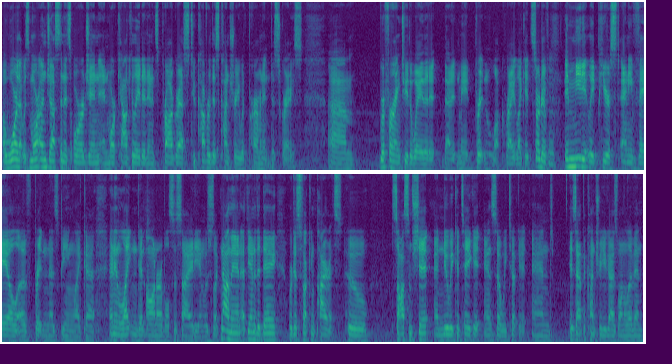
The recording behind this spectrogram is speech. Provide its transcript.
a war that was more unjust in its origin and more calculated in its progress to cover this country with permanent disgrace. Um, referring to the way that it that it made Britain look, right? Like it sort of immediately pierced any veil of Britain as being like a, an enlightened and honorable society, and was just like, nah, man. At the end of the day, we're just fucking pirates who saw some shit and knew we could take it, and so we took it. And is that the country you guys want to live in?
